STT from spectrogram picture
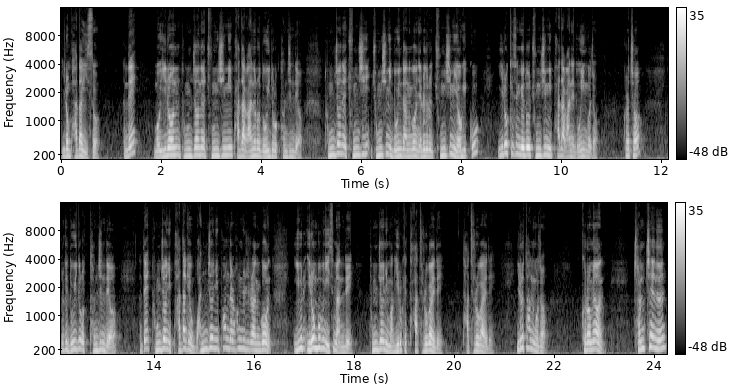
이런 바닥이 있어. 근데 뭐 이런 동전의 중심이 바닥 안으로 놓이도록 던진대요. 동전의 중심, 중심이 놓인다는 건 예를 들어 중심이 여기 있고 이렇게 생겨도 중심이 바닥 안에 놓인 거죠. 그렇죠? 이렇게 놓이도록 던진대요. 근데 동전이 바닥에 완전히 포함될 확률이라는 건 이, 이런 부분이 있으면 안 돼. 동전이 막 이렇게 다 들어가야 돼. 다 들어가야 돼. 이렇다는 거죠. 그러면 전체는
